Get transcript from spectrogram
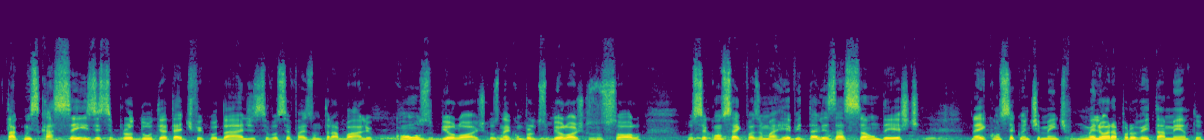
está com escassez desse produto e até dificuldade, se você faz um trabalho com os biológicos, né, com produtos biológicos no solo, você consegue fazer uma revitalização deste né, e, consequentemente, um melhor aproveitamento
